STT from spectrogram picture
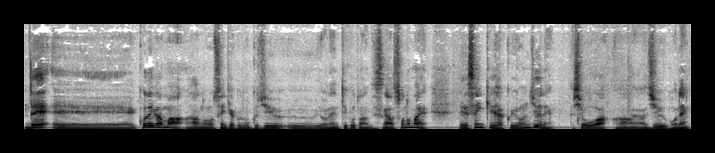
で、えー、これが、まあ、あの1964年ということなんですがその前、えー、1940年昭和15年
